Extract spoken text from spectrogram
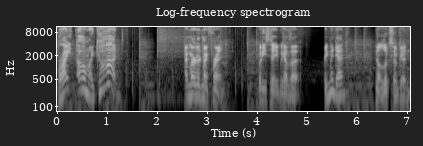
Right? Oh my god. I murdered my friend. What do you say because of that? Are you my dad? You don't look so good.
